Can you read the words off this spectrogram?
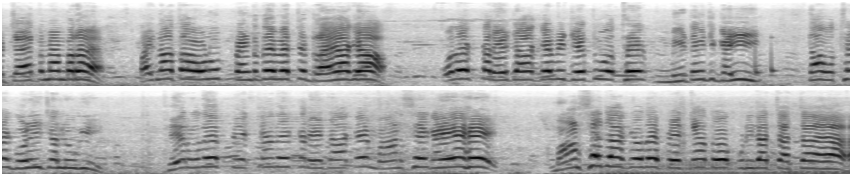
ਪੰਚਾਇਤ ਮੈਂਬਰ ਹੈ। ਪਹਿਲਾਂ ਤਾਂ ਉਹਨੂੰ ਪਿੰਡ ਦੇ ਵਿੱਚ ਡਰਾਇਆ ਗਿਆ। ਉਹਦੇ ਘਰੇ ਜਾ ਕੇ ਵੀ ਜੇ ਤੂੰ ਉੱਥੇ ਮੀਟਿੰਗ 'ਚ ਗਈ, ਤਾਂ ਉੱਥੇ ਗੋਲੀ ਚੱਲੂਗੀ। ਫਿਰ ਉਹਦੇ ਪੇਕਿਆਂ ਦੇ ਘਰੇ ਜਾ ਕੇ ਮਾਨਸੇ ਗਏ ਇਹ। ਮਾਨਸੇ ਜਾ ਕੇ ਉਹਦੇ ਪੇਕਿਆਂ ਤੋਂ ਕੁੜੀ ਦਾ ਚਾਚਾ ਆਇਆ,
